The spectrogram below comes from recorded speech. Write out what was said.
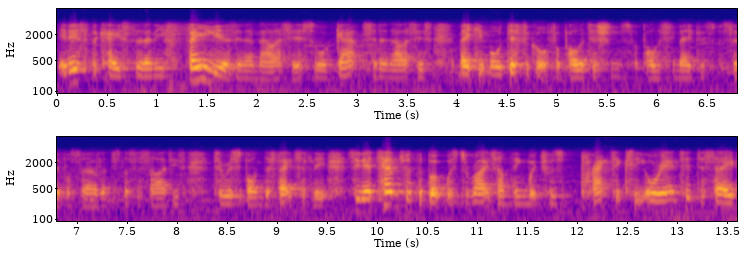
it is the case that any failures in analysis or gaps in analysis make it more difficult for politicians, for policymakers, for civil servants, for societies to respond effectively. So the attempt with the book was to write something which was practically oriented to say,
